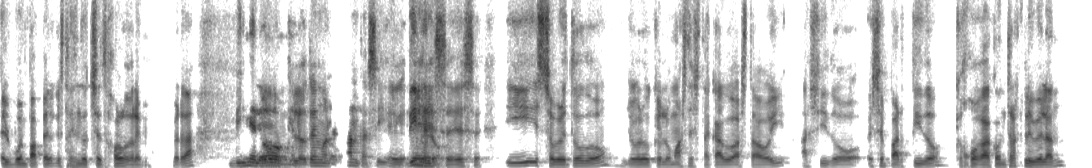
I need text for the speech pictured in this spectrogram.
el buen papel que está haciendo Chet Holgren, ¿verdad? dímelo, Eh, que lo tengo en el fantasy. Eh, dímelo. Ese, ese. Y sobre todo, yo creo que lo más destacado hasta hoy ha sido ese partido que juega contra Cleveland,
